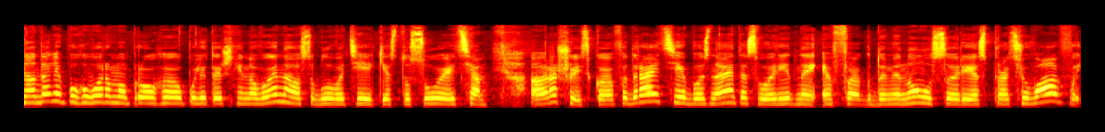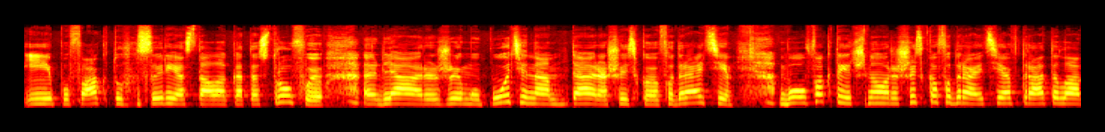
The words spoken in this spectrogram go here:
Ну а далі поговоримо про геополітичні новини, особливо ті, які стосуються а, Рашистської Федерації. Бо знаєте, своєрідний ефект доміно у Сирії спрацював, і по факту Сирія стала катастрофою е, для режиму Путіна та Рашистської Федерації. Бо фактично Рашистська Федерація втратила.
